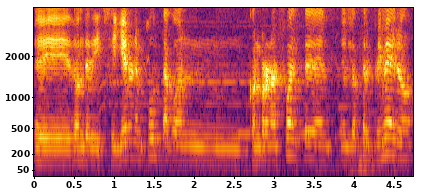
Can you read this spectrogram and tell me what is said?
eh, donde siguieron en punta con, con Ronald Fuentes en, en los tres primeros.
